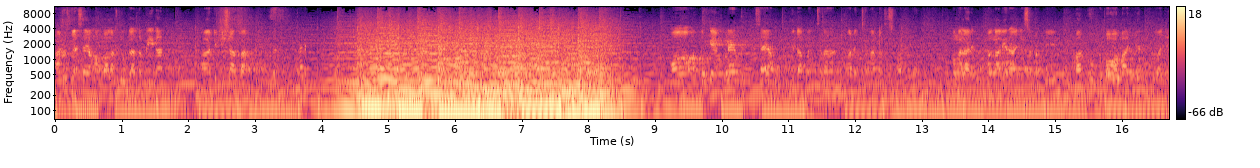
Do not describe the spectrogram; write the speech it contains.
harusnya saya membalas juga tapi kan uh, dipisahkan. Oh, untuk game plan saya tidak merencanakan sesuatu. Mengalir mengalir aja seperti batu ke bawah banjir itu aja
